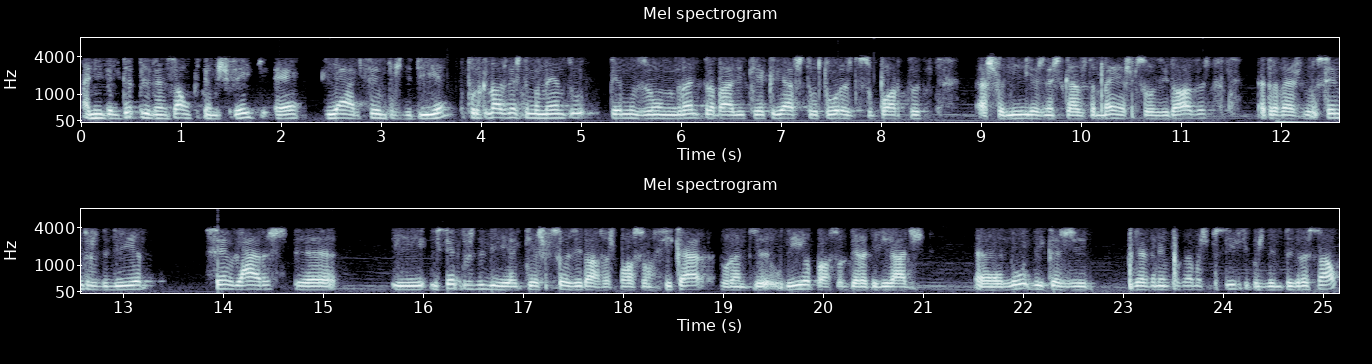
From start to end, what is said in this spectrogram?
A nível de prevenção, o que temos feito é criar centros de dia, porque nós neste momento temos um grande trabalho que é criar estruturas de suporte às famílias, neste caso também às pessoas idosas, através dos centros de dia, sem lares uh, e, e, centros de dia que as pessoas idosas possam ficar durante o dia, possam ter atividades uh, lúdicas e ter também programas específicos de integração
